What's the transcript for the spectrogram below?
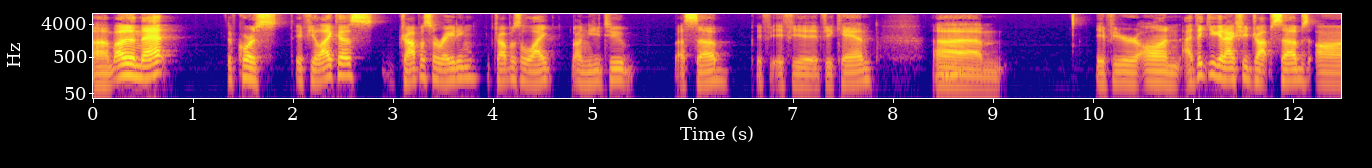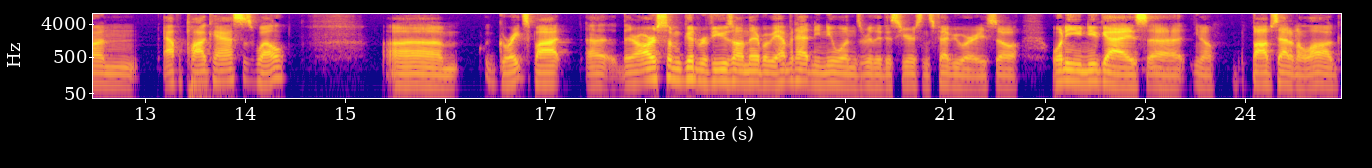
um, other than that, of course, if you like us, drop us a rating, drop us a like on YouTube, a sub if if you if you can. Um, if you're on, I think you can actually drop subs on Apple Podcasts as well. Um, great spot. Uh, there are some good reviews on there, but we haven't had any new ones really this year since February. So one of you new guys, uh, you know, Bob sat on a log.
